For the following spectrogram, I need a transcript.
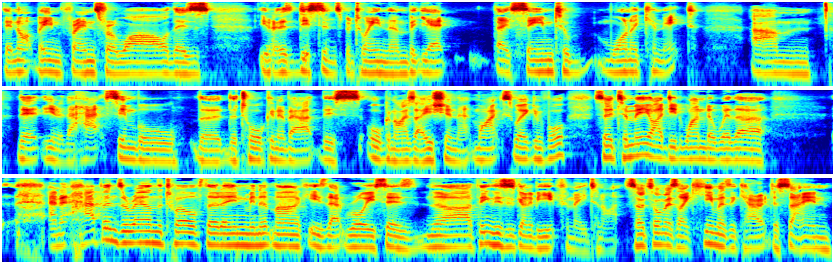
They're not being friends for a while. There's you know there's distance between them but yet they seem to want to connect. Um the you know the hat symbol the the talking about this organization that Mike's working for. So to me I did wonder whether and it happens around the 12 13 minute mark is that roy says no i think this is going to be it for me tonight. So it's almost like him as a character saying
